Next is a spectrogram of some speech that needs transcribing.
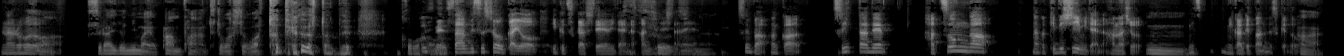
なるほど。まあ、スライド2枚をパンパンって飛ばして終わったって感じだったんで、後半ですね。サービス紹介をいくつかしてみたいな感じでしたね。そういえば、なんか、ツイッターで発音がなんか厳しいみたいな話をうん。見かけたんですけど、は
